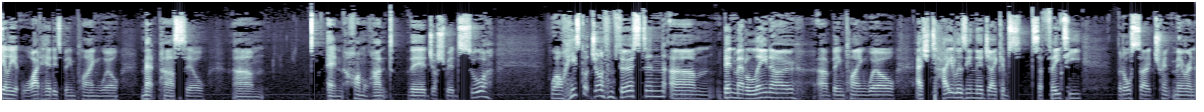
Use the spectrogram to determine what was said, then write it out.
Elliot Whitehead, who's been playing well, Matt Parcell, um, and Hymel Hunt there, Josh Redsuur. Well, he's got Jonathan Thurston, um, Ben Matulino, uh, been playing well. Ash Taylor's in there, Jacob Saifiti but also Trent Merrin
